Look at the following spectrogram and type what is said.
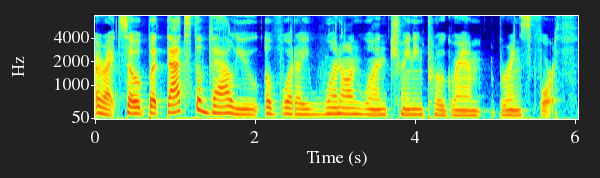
All right, so, but that's the value of what a one on one training program brings forth.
